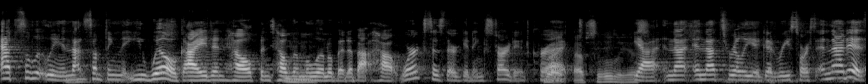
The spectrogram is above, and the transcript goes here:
absolutely. And that's something that you will guide and help and tell mm-hmm. them a mm-hmm. little bit about how it works as they're getting started, correct? Right, absolutely. Yes. Yeah, and that and that's really a good resource. And that is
